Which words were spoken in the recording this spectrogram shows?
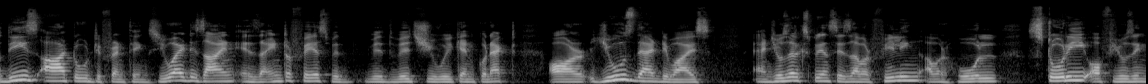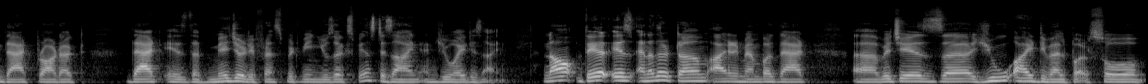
these are two different things. UI design is the interface with, with which you, we can connect or use that device and user experience is our feeling, our whole story of using that product. That is the major difference between user experience design and UI design. Now there is another term I remember that uh, which is uh, UI developer. So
